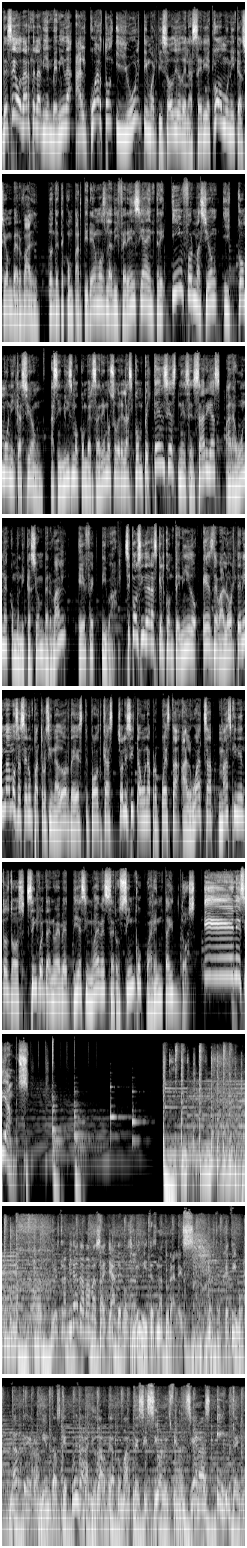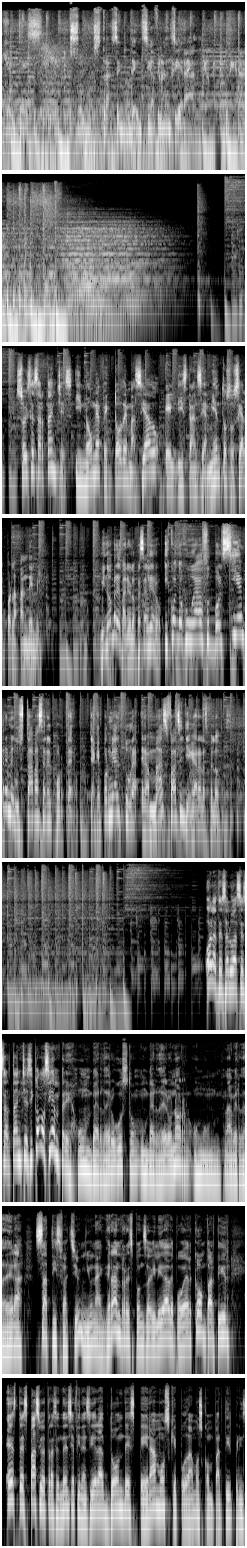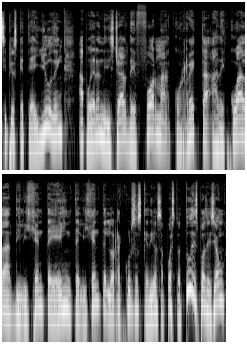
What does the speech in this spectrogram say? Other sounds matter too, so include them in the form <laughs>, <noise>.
Deseo darte la bienvenida al cuarto y último episodio de la serie Comunicación Verbal, donde te compartiremos la diferencia entre información y comunicación. Asimismo, conversaremos sobre las competencias necesarias para una comunicación verbal efectiva. Si consideras que el contenido es de valor, te animamos a ser un patrocinador de este podcast. Solicita una propuesta al WhatsApp más 502 59 19 05 42. Iniciamos. Nuestra mirada va más allá de los límites naturales. Nuestro objetivo, darte herramientas que puedan ayudarte a tomar decisiones financieras inteligentes. Somos trascendencia financiera. Soy César Tánchez y no me afectó demasiado el distanciamiento social por la pandemia. Mi nombre es Mario López Alguero y cuando jugaba fútbol siempre me gustaba ser el portero, ya que por mi altura era más fácil llegar a las pelotas. Hola, te saluda César Tánchez y como siempre, un verdadero gusto, un verdadero honor, una verdadera satisfacción y una gran responsabilidad de poder compartir este espacio de trascendencia financiera donde esperamos que podamos compartir principios que te ayuden a poder administrar de forma correcta, adecuada, diligente e inteligente los recursos que Dios ha puesto a tu disposición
